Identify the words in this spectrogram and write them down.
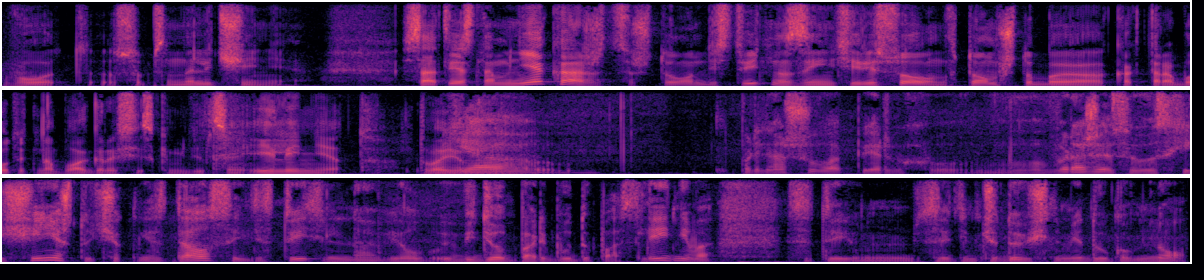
вот, собственно, на лечение. Соответственно, мне кажется, что он действительно заинтересован в том, чтобы как-то работать на благо российской медицины. Или нет? Твое Я мнение? приношу, во-первых, выражаю свое восхищение, что человек не сдался и действительно вел, ведет борьбу до последнего с, этой, с этим чудовищным недугом. Но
